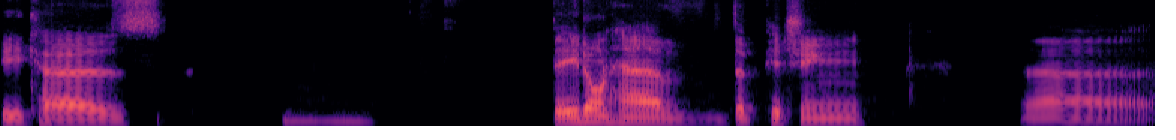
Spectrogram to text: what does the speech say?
because they don't have the pitching uh,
